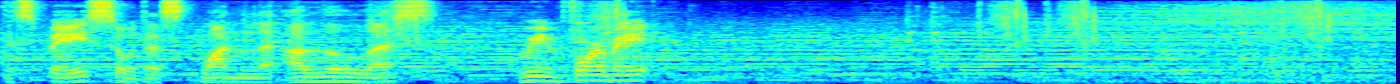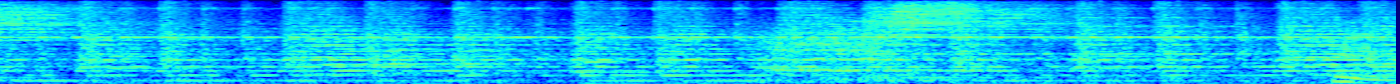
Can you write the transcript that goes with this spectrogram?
the space so there's one a little less reinformate Hmm.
